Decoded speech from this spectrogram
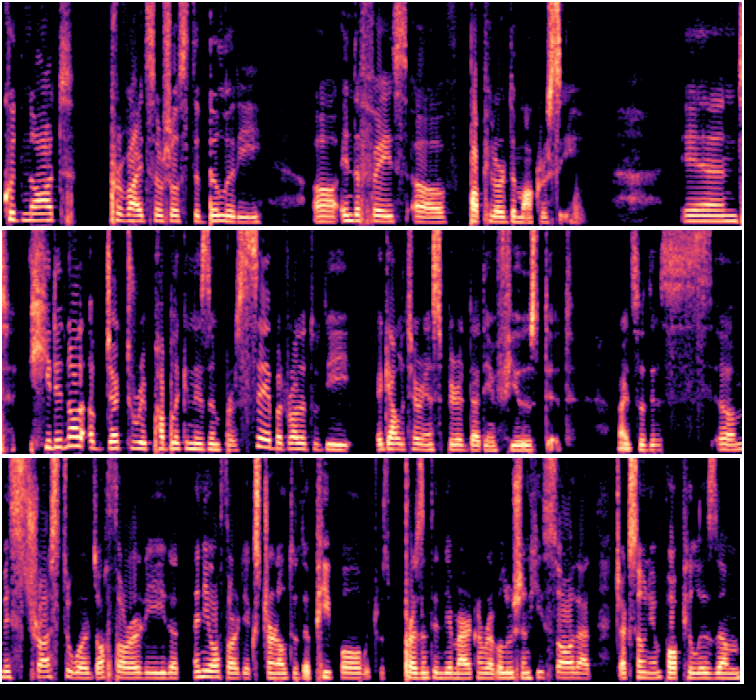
could not provide social stability uh, in the face of popular democracy. And he did not object to republicanism per se, but rather to the egalitarian spirit that infused it. Right, so this uh, mistrust towards authority, that any authority external to the people, which was present in the American Revolution, he saw that Jacksonian populism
